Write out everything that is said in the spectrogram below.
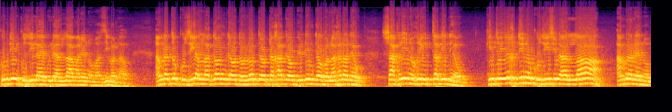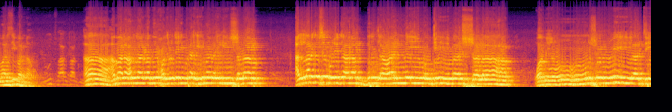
কোনদিন খুঁজিলাই বলে আল্লাহ আমারে নমাজি বানাও। আমরা তো খুঁজি আল্লাহ দন দেও দৌলত দেও টাকা দেও বিল্ডিং দেও বালাখানা দেও চাকরি নকরি ইত্যাদি দেও। কিন্তু একদিনও খুঁজিছিল আল্লাহ। আমরা রে নমাজি বানাও। আমার আল্লাহ নবী হজরত ইব্রাহিম আলাইহিস সালাম আল্লাহর কাছে বলি, যে রাব্বি জাআলনি মুকিমাস সালাহ ওয়া মিন যুররিয়াতি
